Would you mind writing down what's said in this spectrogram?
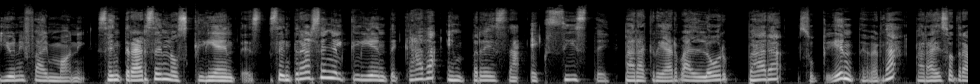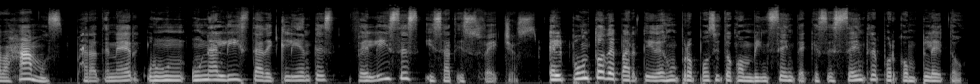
Unify Money. Centrarse en los clientes, centrarse en el cliente. Cada empresa existe para crear valor para su cliente, ¿verdad? Para eso trabajamos, para tener una lista de clientes felices y satisfechos. El punto de partida es un propósito convincente que se centre por completo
